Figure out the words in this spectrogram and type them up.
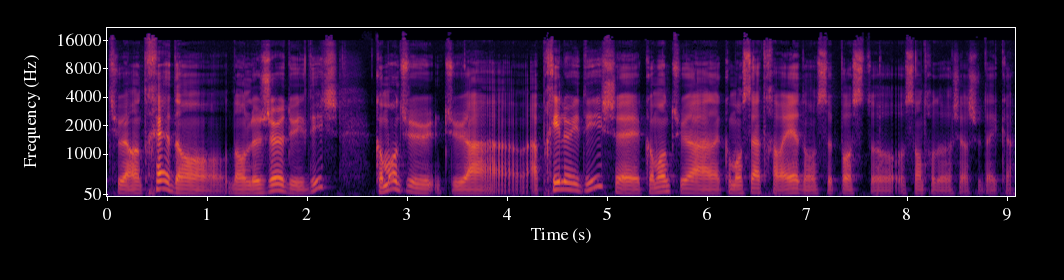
tu es entré dans, dans le jeu du Yiddish, comment tu, tu as appris le Yiddish et comment tu as commencé à travailler dans ce poste au, au Centre de recherche judaïca?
